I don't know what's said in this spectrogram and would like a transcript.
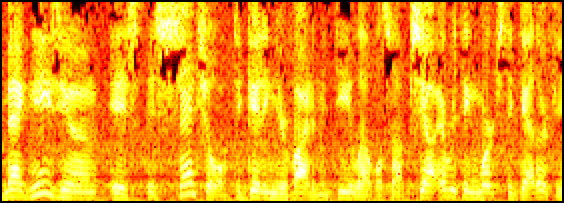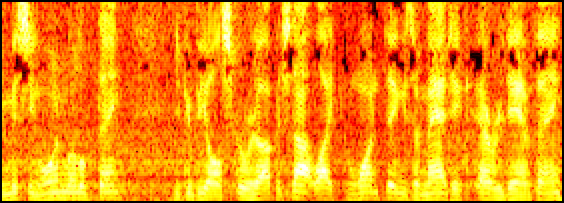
magnesium is essential to getting your vitamin D levels up. See how everything works together? If you're missing one little thing, you could be all screwed up. It's not like one thing is a magic every damn thing.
